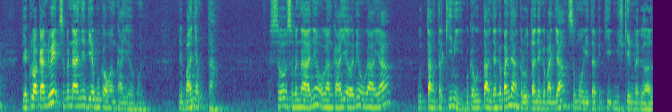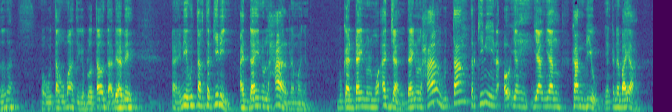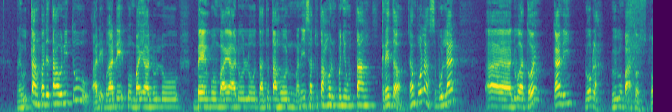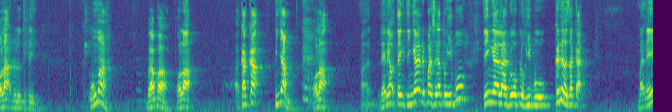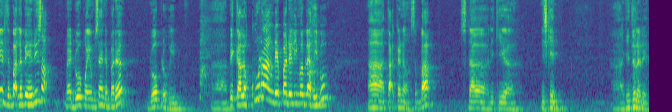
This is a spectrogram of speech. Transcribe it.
Dia keluarkan duit, sebenarnya dia bukan orang kaya pun. Dia banyak hutang. So sebenarnya orang kaya ni orang yang hutang terkini, bukan hutang jangka panjang. Kalau hutang jangka panjang, semua kita fikir miskin belaga tuan-tuan. Oh, hutang rumah 30 tahun tak habis-habis. Eh, ini hutang terkini. Ad-dainul hal namanya. Bukan dainul muajjal. Dainul hal hutang terkini yang yang yang come due, yang kena bayar. Nah, hutang pada tahun itu adik-beradik pun bayar dulu, bank pun bayar dulu satu tahun. Maknanya satu tahun punya hutang kereta. Campurlah sebulan uh, 200 kali 12, 2400. Tolak dulu tepi. Rumah berapa? Tolak Ah, kakak pinjam tolak uh, tengok tinggal daripada 100 ribu tinggallah 20 ribu kena zakat maknanya sebab lebih risap 2.5% daripada 20 ribu uh, tapi kalau kurang daripada 15 ribu uh, tak kena sebab saudara dikira miskin. Uh, gitulah dia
